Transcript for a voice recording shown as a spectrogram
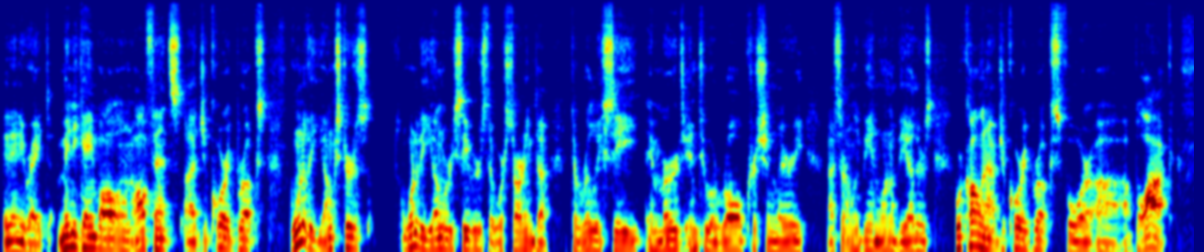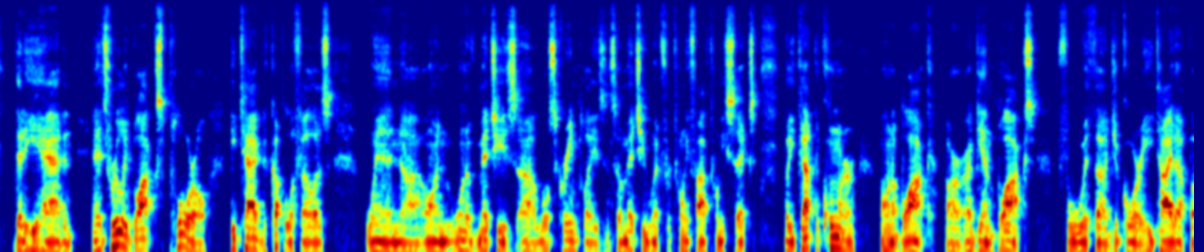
at any rate, mini game ball on offense. Uh, Ja'Corey Brooks, one of the youngsters, one of the young receivers that we're starting to to really see emerge into a role. Christian Leary uh, certainly being one of the others. We're calling out Ja'Corey Brooks for uh, a block that he had, and and it's really blocks plural. He tagged a couple of fellas when uh, on one of Metchie's uh, little screenplays, and so Metchie went for 25, 26, but he got the corner on a block, or again blocks for with uh, Ja'Corey. He tied up.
